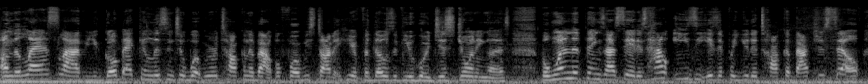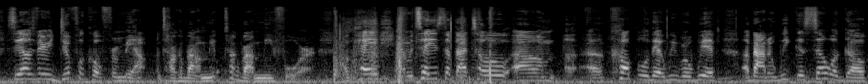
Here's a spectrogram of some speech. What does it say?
on the last live, you go back and listen to what we were talking about before we started here for those of you who are just joining us. But one of the things I said is how easy is it for you to talk about yourself? See, that was very difficult for me. I'll talk about me. Talk about me for. Okay? And I'm gonna tell you something I told um, a, a couple that we were with about a week or so ago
